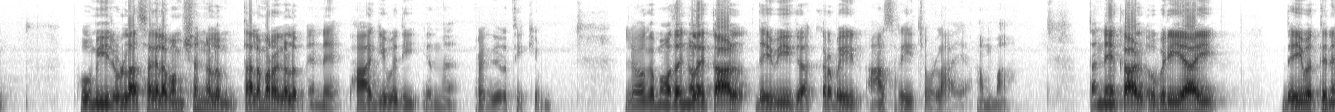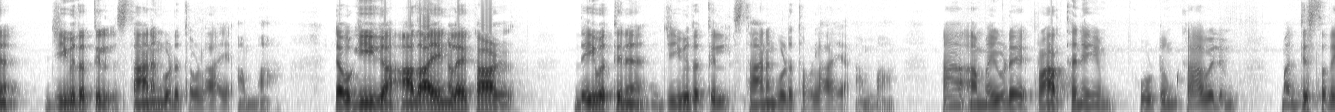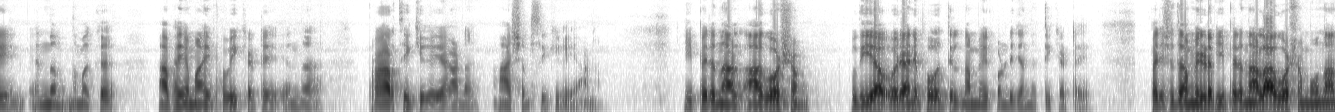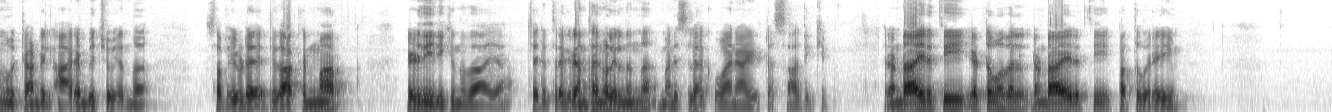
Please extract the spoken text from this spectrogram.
ഭൂമിയിലുള്ള സകല വംശങ്ങളും തലമുറകളും എന്നെ ഭാഗ്യവതി എന്ന് പ്രകീർത്തിക്കും. ലോകമോദങ്ങളെക്കാൾ ദൈവീക കൃപയിൽ ആശ്രയിച്ചവളായ അമ്മ. തന്നെക്കാൾ ഉപരിയായി ദൈവത്തിന് ജീവിതത്തിൽ സ്ഥാനം കൊടുത്തവളായ അമ്മ. ലൗകിക ആദായങ്ങളെക്കാൾ ദൈവത്തിന് ജീവിതത്തിൽ സ്ഥാനം കൊടുത്തവളായ അമ്മ. ആ അമ്മയുടെ പ്രാർത്ഥനയും കൂട്ടും കാവലും മധ്യസ്ഥതയും എന്നും നമുക്ക് അഭയമായി ഭവിക്കട്ടെ എന്ന് പ്രാർത്ഥിക്കുകയാണ് ആശംസിക്കുകയാണ്. ഈ പെരുന്നാൾ ആഘോഷം പുതിയ ഒരു അനുഭവത്തിൽ നമ്മെ കൊണ്ട് ചെന്നെത്തിക്കട്ടെ. പരിശുദ്ധ അമ്മയുടെ ഈ പെരുന്നാൾ ആഘോഷം മൂന്നാം നൂറ്റാണ്ടിൽ ആരംഭിച്ചു എന്ന് സഭയുടെ പിതാക്കന്മാർ എഴുതിയിരിക്കുന്നതായ ചരിത്ര ഗ്രന്ഥങ്ങളിൽ നിന്ന് മനസ്സിലാക്കുവാനായിട്ട് സാധിക്കും. രണ്ടായിരത്തി എട്ട് മുതൽ രണ്ടായിരത്തി പത്ത് വരെയും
